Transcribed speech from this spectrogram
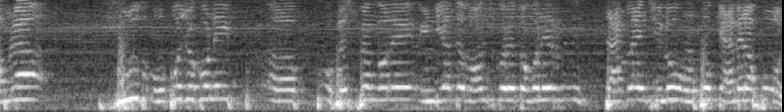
আমরা শুরু ওপো যখন এই ওয়েস্ট বেঙ্গলে ইন্ডিয়াতে লঞ্চ করে তখন এর ট্যাগলাইন ছিল Oppo camera phone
